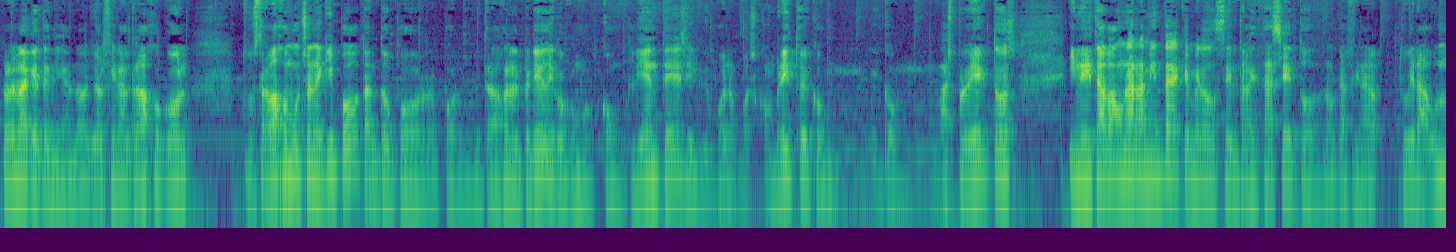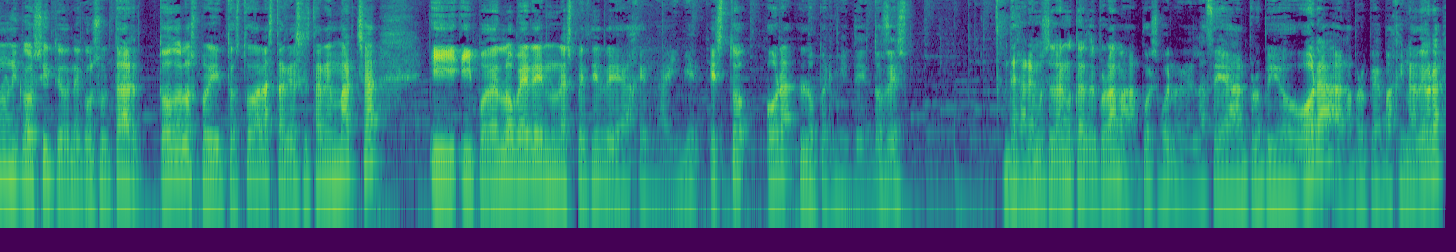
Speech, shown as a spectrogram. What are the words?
problema que tenía. ¿no? Yo al final trabajo con pues trabajo mucho en equipo, tanto por, mi trabajo en el periódico como con clientes y bueno, pues con Brito y con, y con más proyectos. Y necesitaba una herramienta que me lo centralizase todo, ¿no? que al final tuviera un único sitio donde consultar todos los proyectos, todas las tareas que están en marcha y, poderlo ver en una especie de agenda. Y bien, esto ahora lo permite. Entonces, Dejaremos en las notas del programa, pues bueno, el enlace al propio Hora, a la propia página de Hora.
